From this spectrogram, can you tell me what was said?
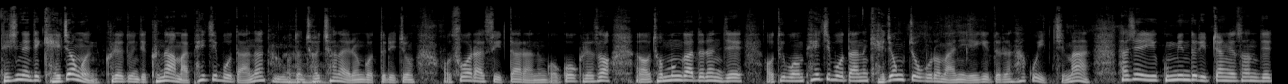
대신에 이제 개정은 그래도 이제 그나마 폐지보다는 네. 어떤 절차 절차나 이런 것들이 좀 어, 수월할 수 있다라는 거고 그래서 어, 전문가들은 이제 어떻게 보면 폐지보다는 개정 쪽으로 많이 얘기들은 하고 있지만 사실 이 국민들 입장에서는 이제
